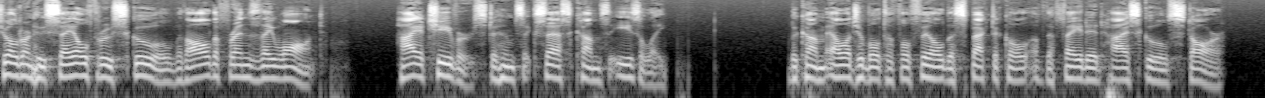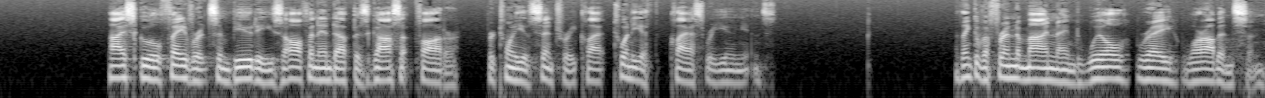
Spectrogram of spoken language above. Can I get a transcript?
Children who sail through school with all the friends they want High achievers to whom success comes easily become eligible to fulfill the spectacle of the faded high school star. High school favorites and beauties often end up as gossip fodder for 20th century 20th class reunions. I think of a friend of mine named Will Ray Robinson,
